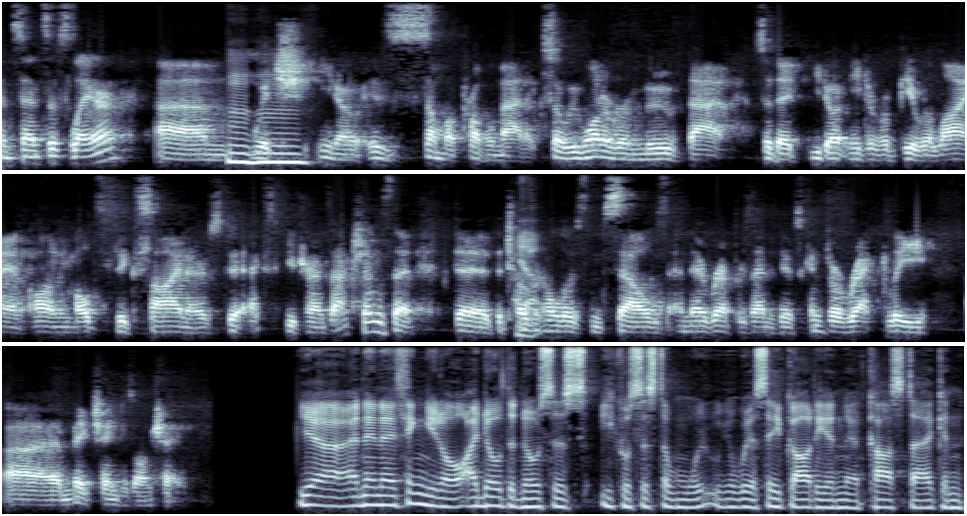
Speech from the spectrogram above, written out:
consensus layer, um, mm-hmm. which you know is somewhat problematic. So we want to remove that so that you don't need to be reliant on multi-sig signers to execute transactions. That the the token yeah. holders themselves and their representatives can directly uh, make changes on chain. Yeah, and then I think you know I know the Gnosis ecosystem. We're Safeguardian at Cardstack, and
